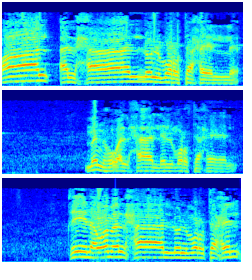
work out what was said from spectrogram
قال الحال المرتحل. من هو الحال المرتحل؟ قيل وما الحال المرتحل؟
